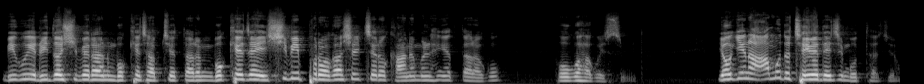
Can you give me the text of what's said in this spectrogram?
미국의 리더십이라는 목회 잡지에 따르면 목회자의 12%가 실제로 간음을 행했다라고 보고하고 있습니다. 여기는 아무도 제외되지 못하죠.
